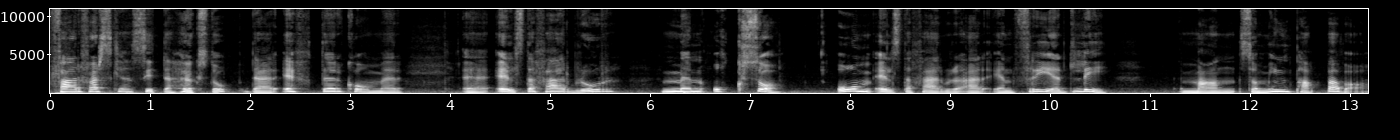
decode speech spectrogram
farfar ska sitta högst upp. Därefter kommer äldsta farbror. Men också om äldsta farbror är en fredlig man som min pappa var.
